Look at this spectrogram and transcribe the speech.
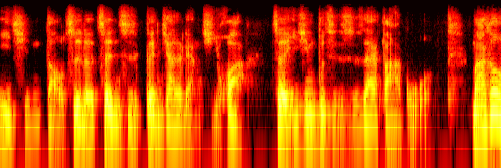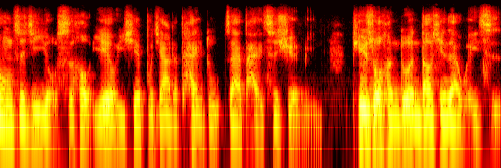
疫情导致了政治更加的两极化。这已经不只是在法国，马克宏自己有时候也有一些不佳的态度在排斥选民。譬如说，很多人到现在为止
